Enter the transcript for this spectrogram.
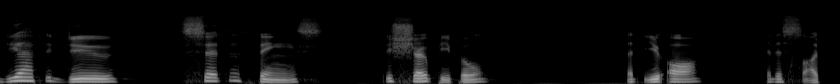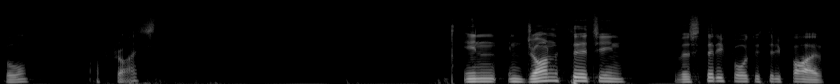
Do you have to do certain things to show people that you are a disciple of Christ? In, in John 13, verse 34 to 35,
